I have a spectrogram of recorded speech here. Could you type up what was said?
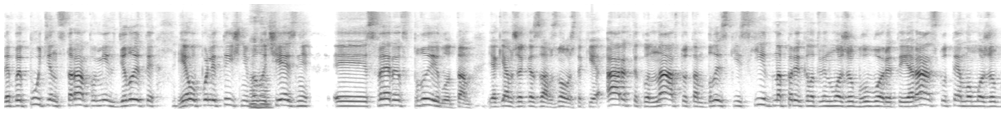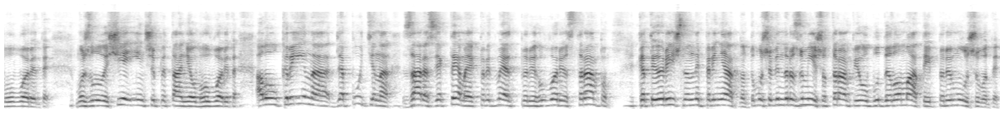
де би Путін з Трампом міг ділити геополітичні величезні. Е, Сфери впливу, там, як я вже казав, знову ж таки, Арктику, нафту, там Близький Схід, наприклад, він може обговорити іранську тему, може обговорити, можливо, ще інші питання обговорити. Але Україна для Путіна зараз як тема, як предмет переговорів з Трампом, категорично неприйнятно, тому що він розуміє, що Трамп його буде ламати і перемушувати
